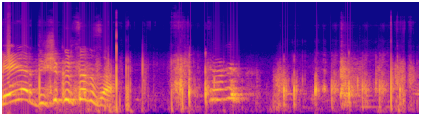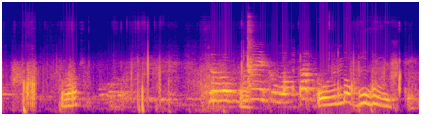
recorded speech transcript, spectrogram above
Beyler dışı kırsanıza. Bırak. Oyunda bug oluştu.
